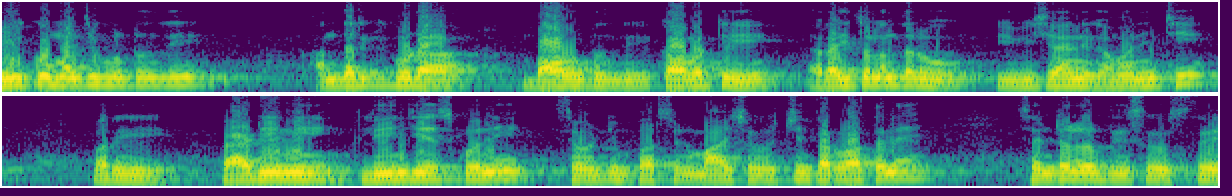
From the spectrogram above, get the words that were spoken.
మీకు మంచిగా ఉంటుంది. అందరికీ కూడా బాగుంటుంది. కాబట్టి రైతులందరూ ఈ విషయాన్ని గమనించి మరి ప్యాడీని క్లీన్ చేసుకొని సెవెంటీన్ పర్సెంట్ మాయిశ్చర్ వచ్చిన తర్వాతనే సెంట్రల్లోకి తీసుకొస్తే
